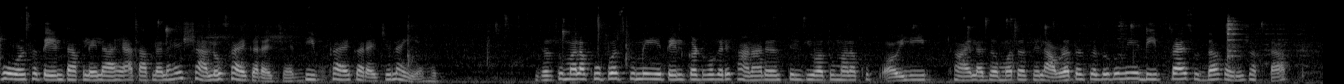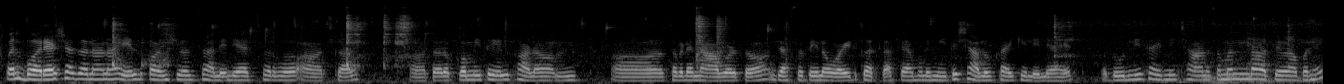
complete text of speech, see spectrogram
थोडंसं तेल टाकलेलं आहे. आता आपल्याला हे शालो फ्राय करायचे आहे डीप फ्राय करायचे नाही आहेत. जर तुम्हाला खूपच तुम्ही तेलकट वगैरे खाणारे असतील किंवा तुम्हाला खूप ऑइली खायला जमत असेल आवडत असेल तर तुम्ही हे डीप फ्रायसुद्धा करू शकता. पण बऱ्याचशा जणांना हेल्थ कॉन्शियस झालेले आहेत सर्व आजकाल. तर कमी तेल खाणं सगळ्यांना आवडतं. जास्त तेल अवॉइड करतात. त्यामुळे मी ते शालो फ्राय केलेले आहेत. दोन्ही साईडनी छान असं मंद आचेवर आपण हे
